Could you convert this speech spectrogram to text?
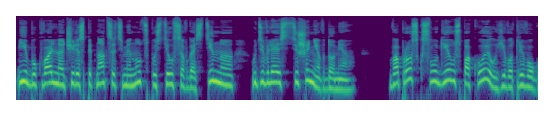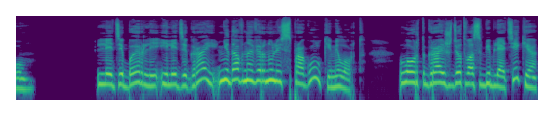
и буквально через 15 минут спустился в гостиную, удивляясь тишине в доме. Вопрос к слуге успокоил его тревогу. «Леди Берли и леди Грай недавно вернулись с прогулки, милорд. Лорд Грай ждет вас в библиотеке,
